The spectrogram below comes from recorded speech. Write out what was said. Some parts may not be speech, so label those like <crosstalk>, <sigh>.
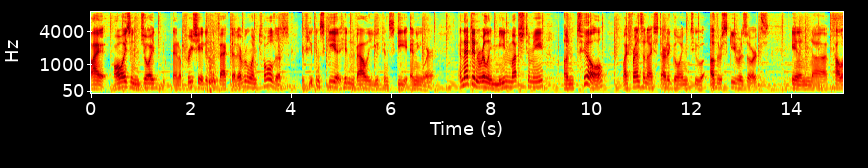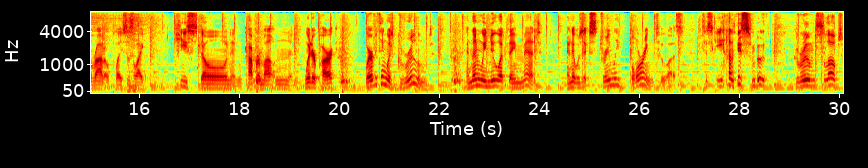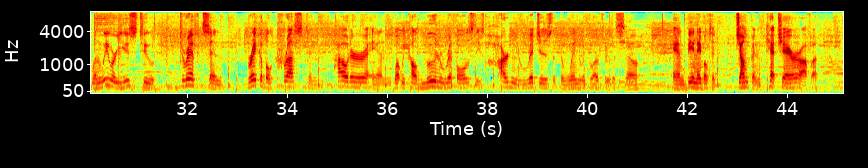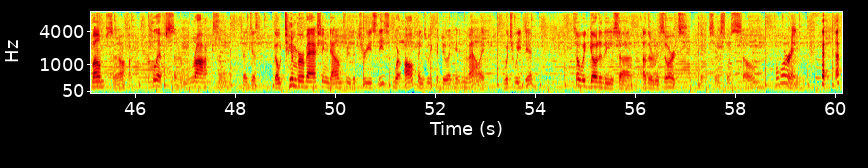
I always enjoyed and appreciated the fact that everyone told us if you can ski at Hidden Valley, you can ski anywhere. And that didn't really mean much to me until my friends and I started going to other ski resorts in uh, Colorado, places like Keystone and Copper Mountain and Winter Park, where everything was groomed. And then we knew what they meant. And it was extremely boring to us to ski <laughs> on these smooth, groomed slopes when we were used to drifts and breakable crust and powder and what we called moon ripples, these hardened ridges that the wind would blow through the snow, and being able to jump and catch air off of bumps and off of cliffs and rocks and to just go timber bashing down through the trees. These were all things we could do at Hidden Valley, which we did. So we'd go to these uh, other resorts, just was so boring. <laughs>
